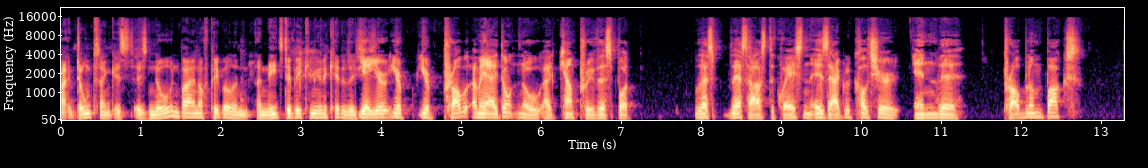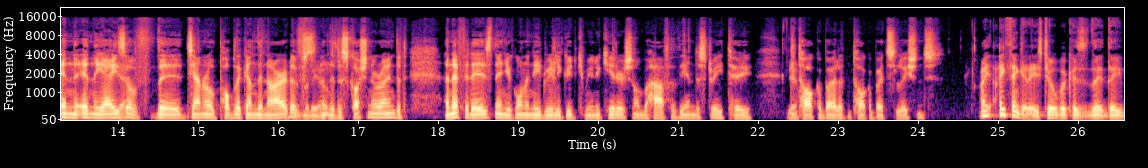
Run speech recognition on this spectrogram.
I don't think is, is known by enough people and, and needs to be communicated. Yeah, you're you're you're probably. I mean, I don't know. I can't prove this, but let's let's ask the question: Is agriculture in the problem box? In the in the eyes yeah. of the general public and the narratives and the discussion around it. And if it is, then you're going to need really good communicators on behalf of the industry to yeah. to talk about it and talk about solutions. I, I think it is, Joe, because the the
